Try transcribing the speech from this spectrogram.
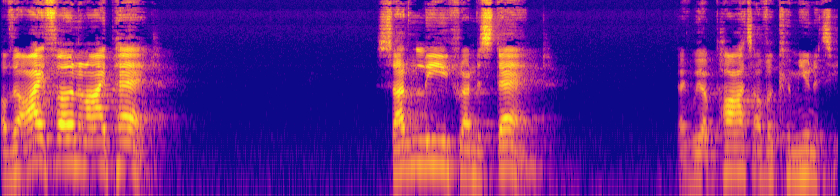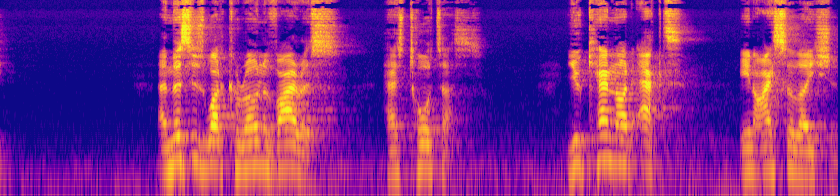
of the iPhone and iPad, suddenly to understand that we are part of a community. And this is what coronavirus has taught us. You cannot act in isolation.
